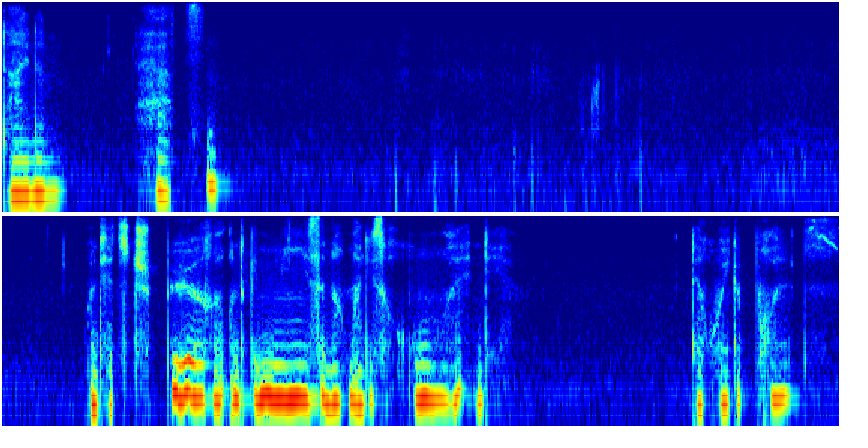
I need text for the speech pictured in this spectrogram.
deinem Herzen. Und jetzt spüre und genieße nochmal diese Ruhe in dir. Der ruhige Puls,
